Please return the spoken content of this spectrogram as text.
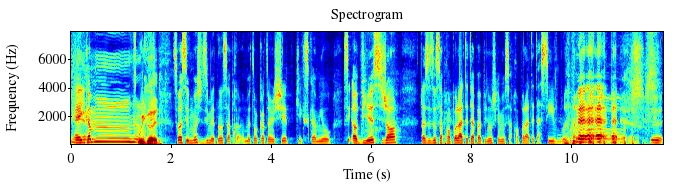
Il est comme. We good. Tu vois, c'est moi, je dis maintenant, ça prend. Mettons, quand t'as un shit, qui est comme yo, c'est obvious, genre. Place de dire, ça prend pas la tête à Papineau, je suis comme ça prend pas la tête à Steve, bro.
